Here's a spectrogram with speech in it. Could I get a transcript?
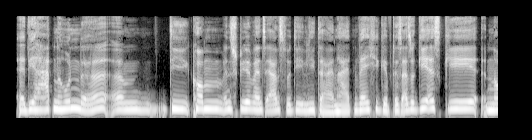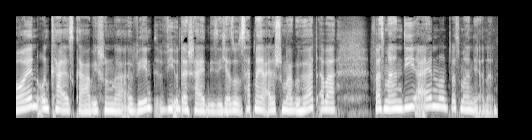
Äh, Die harten Hunde, ähm, die kommen ins Spiel, wenn es ernst wird, die Eliteeinheiten. Welche gibt es? Also GSG 9 und KSK habe ich schon mal erwähnt. Wie unterscheiden die sich? Also das hat man ja alles schon mal gehört, aber was machen die einen und was machen die anderen?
